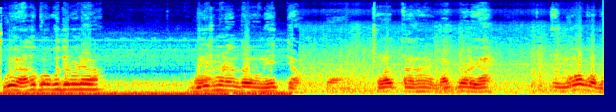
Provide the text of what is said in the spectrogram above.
ಹೂ ಅದಕ್ಕೆ ಹೋಗುದಿಲ್ಲ ನೋಡಿ ಅವ ಮಾಡಿ ಅಂತ ಅವ್ನು ಚಲೋ ಬಟ್ ನೋಡಿಗ. ಹಿಂಗೆ ಹೋಗ್ಬೋದ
